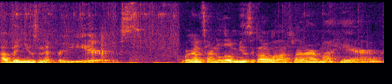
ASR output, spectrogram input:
I've been using it for years. We're gonna turn a little music on while I flat iron my hair.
